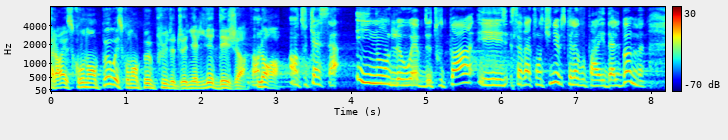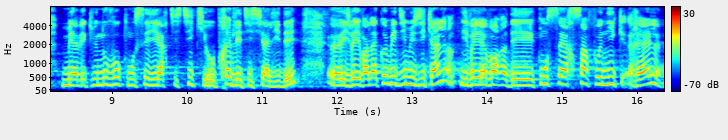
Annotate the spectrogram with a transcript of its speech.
Alors, est-ce qu'on en peut ou est-ce qu'on n'en peut plus de Johnny Hallyday? Déjà Laura En tout cas, ça inonde le web de toutes parts et ça va continuer parce que là vous parlez d'album, mais avec le nouveau conseiller artistique qui est auprès de Laetitia Hallyday, euh, il va y avoir la comédie musicale, il va y avoir des concerts symphoniques réels,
